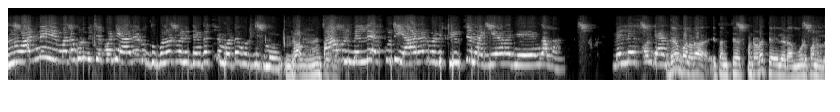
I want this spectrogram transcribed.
నువ్వు అన్ని మట్ట కుడిపించేటువంటి ఆడాడు దుబ్బులటువంటి దెంకొచ్చిన మట్ట కుడిపించము? పాములు మెల్లి వేసుకుంటే ఆడాడు పీకితే నాకు ఏ ఏం కాల బలడా ఇతను చేసుకుంటాడా? చేయలేడా? మూడు పనులు.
